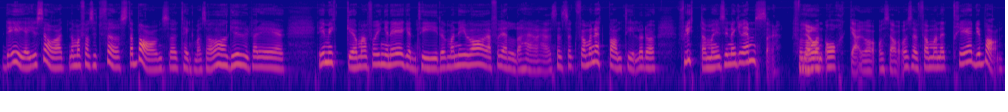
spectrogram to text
det är ju så att när man får sitt första barn så tänker man så, åh gud vad det är, det är mycket och man får ingen egen tid och man är ju bara föräldrar här och här. Sen så får man ett barn till och då flyttar man ju sina gränser för ja. vad man orkar och, och, så. Och sen får man ett tredje barn.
